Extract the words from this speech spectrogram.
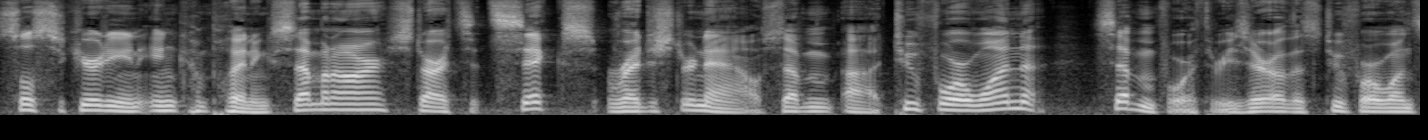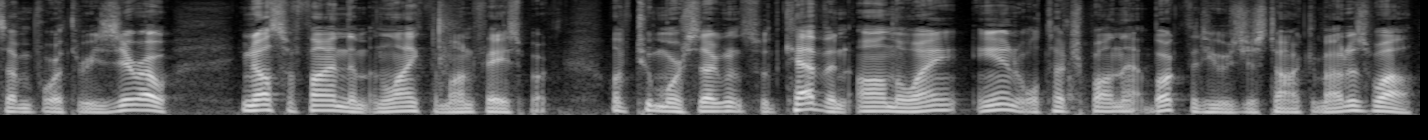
Social Security and Income Planning Seminar starts at 6. Register now. 7, uh, 241 7430. That's 241 7430. You can also find them and like them on Facebook. We'll have two more segments with Kevin on the way, and we'll touch upon that book that he was just talking about as well.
